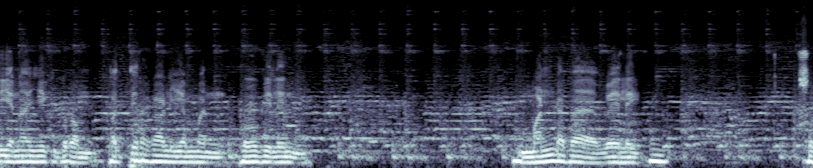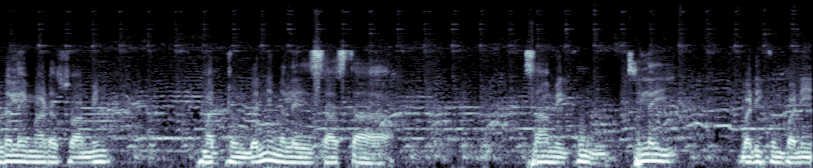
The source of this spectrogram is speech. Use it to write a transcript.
பெரியநாயகிபுரம் பத்திரகாளியம்மன் கோவிலின் மண்டப வேலைக்கும் சுடலைமாட சுவாமி மற்றும் வெண்ணிமலை சாஸ்தா சாமிக்கும் சிலை வடிக்கும் பணி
